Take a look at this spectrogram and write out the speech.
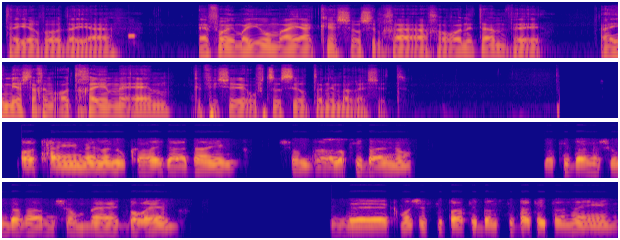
תאיר והודיה? איפה הם היו? מה היה הקשר שלך האחרון איתם? והאם יש לכם עוד חיים מהם, כפי שהופצו סרטונים ברשת? עוד חיים אין לנו כרגע עדיין, שום דבר לא קיבלנו. לא קיבלנו שום דבר משום גורם. וכמו שסיפרתי במסיבת העיתונאים,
